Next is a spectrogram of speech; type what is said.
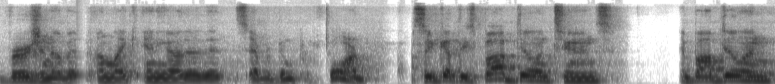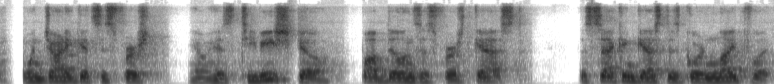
version of it, unlike any other that's ever been performed. So you've got these Bob Dylan tunes, and Bob Dylan, when Johnny gets his first, you know, his TV show, Bob Dylan's his first guest. The second guest is Gordon Lightfoot.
